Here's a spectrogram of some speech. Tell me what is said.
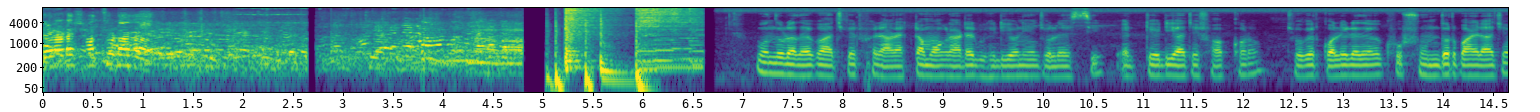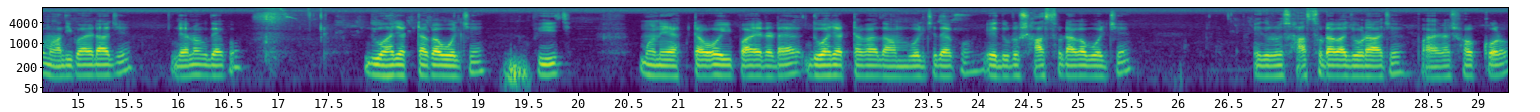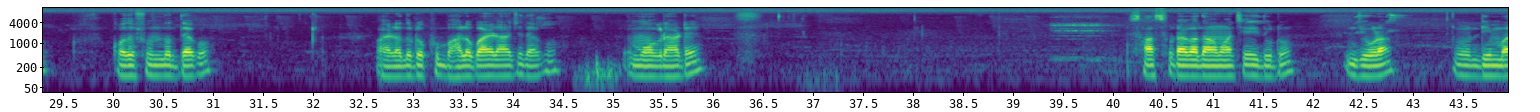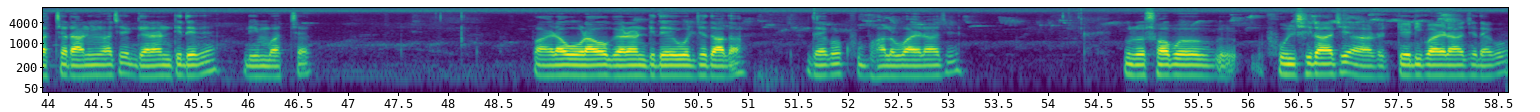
জোড়াটা সাতশো টাকা। বন্ধুরা, দেখো, আজকের ফের আর একটা মগরাহাটের ভিডিও নিয়ে চলে এসেছি। এর টেডি আছে শখ করো। চোখের কোয়ালিটি দেখো, খুব সুন্দর পায়রা আছে, মাদি পায়রা আছে। যেন দেখো দু হাজার টাকা বলছে পিচ মানে একটা ওই পায়রাটা দু হাজার টাকা দাম বলছে, দেখো। এ দুটো সাতশো টাকা বলছে। এই দুটো সাতশো টাকা জোড়া আছে। পায়রা শখ করো। কত সুন্দর দেখো। পায়রা দুটো খুব ভালো পায়রা আছে, দেখো। মগরাহাটে সাতশো টাকা দাম আছে এই দুটো জোড়া। ডিম বাচ্চা রানিং আছে, গ্যারান্টি দেবে ডিম বাচ্চার পায়রা ওরাও গ্যারান্টি দেবে বলছে দাদা। দেখো, খুব ভালো পায়রা আছে। এগুলো সব ফুলশিরা আছে আর টেডি পায়রা আছে, দেখো।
